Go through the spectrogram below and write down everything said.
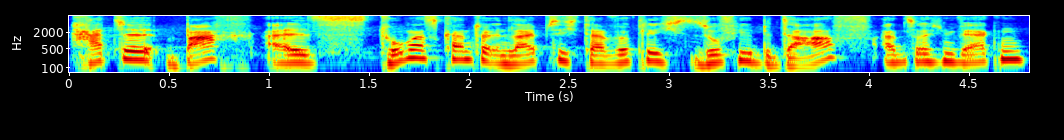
Hatte Bach als Thomaskantor in Leipzig da wirklich so viel Bedarf an solchen Werken?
